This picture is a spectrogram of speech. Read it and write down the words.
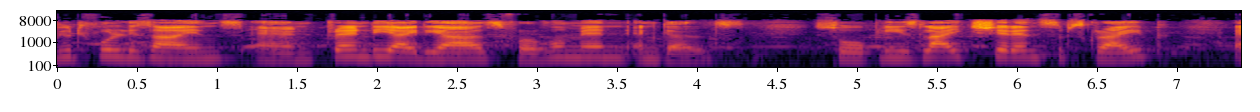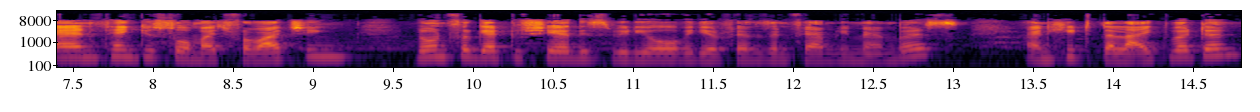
beautiful designs and trendy ideas for women and girls. So please like share and subscribe. And thank you so much for watching. Don't forget to share this video with your friends and family members and hit the like button.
